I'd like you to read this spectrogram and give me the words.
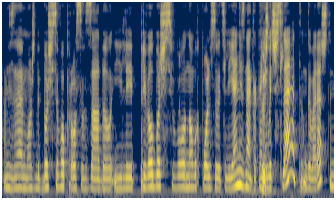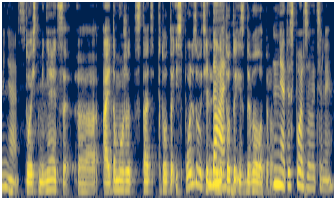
там, не знаю, может быть, больше всего вопросов задал, или привел больше всего новых пользователей. Я не знаю, как то они есть... вычисляют, говорят, что меняется. То есть меняется, э, а это может стать кто-то из пользователей да. или кто-то из девелоперов? Нет, из пользователей.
